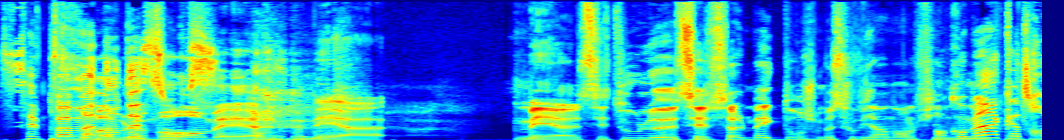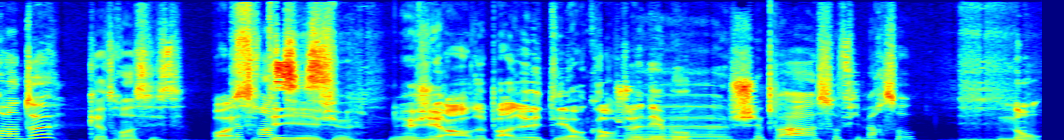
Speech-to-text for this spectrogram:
C'est pas Manon des sources. mais euh, Mais, euh, mais euh, c'est tout le, c'est le seul mec dont je me souviens dans le film. En combien? Donc, 82 86. ouais, c'était 86. vieux. Le Gérard Depardieu était encore jeune et beau. Je sais pas, Sophie Marceau? Non,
